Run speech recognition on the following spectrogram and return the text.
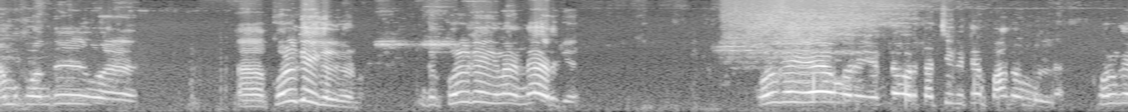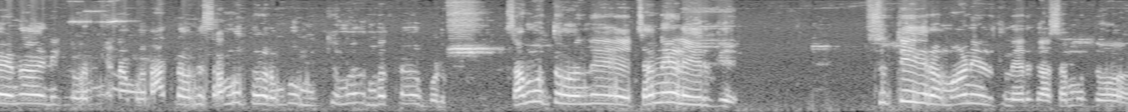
நமக்கு வந்து கொள்கைகள் வேணும். இந்த கொள்கைகள்லாம் என்ன இருக்கு? கொள்கையே ஒரு எந்த ஒரு கட்சிக்கிட்டையும் பார்க்க முடியல. கொள்கைன்னா இன்னைக்கு வந்து நம்ம நாட்டில் வந்து சமத்துவம் ரொம்ப முக்கியமாக ரொம்ப தேவைப்படுது. சமத்துவம் வந்து சென்னையில் இருக்கு. சுத்தி இருக்கிற மாநிலத்தில் இருக்கா சமத்துவம்?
